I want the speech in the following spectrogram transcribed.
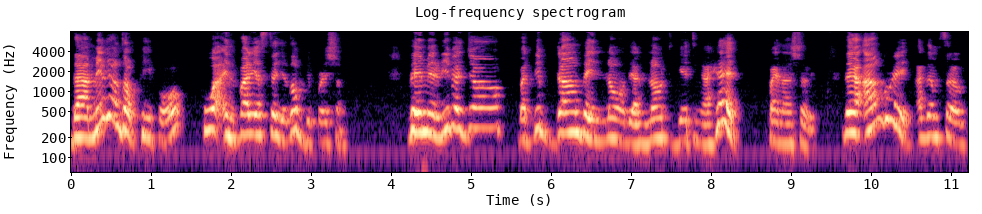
there are millions of people who are in various stages of depression. They may leave a job, but deep down they know they are not getting ahead financially. They are angry at themselves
